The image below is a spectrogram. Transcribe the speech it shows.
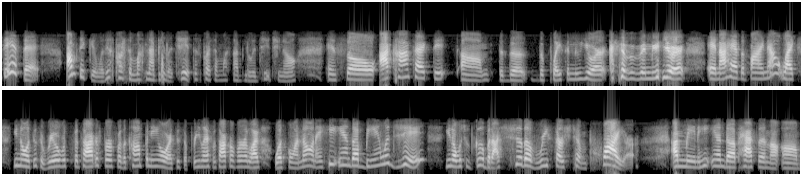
said that, I'm thinking, well, this person must not be legit. This person must not be legit, you know. And so I contacted um the the the place in New York because it's in New York, and I had to find out, like, you know, is this a real photographer for the company or is this a freelance photographer? Like, what's going on? And he ended up being legit, you know, which was good. But I should have researched him prior. I mean, he ended up having to um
